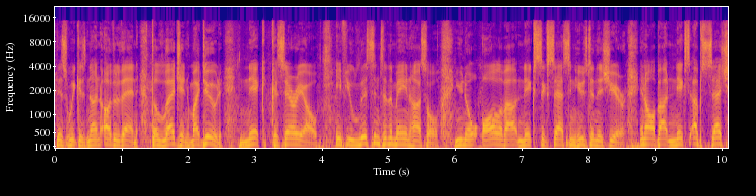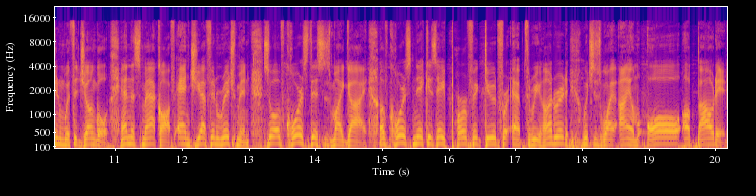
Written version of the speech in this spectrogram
this week is none other than the legend, my dude, Nick Caserio. If you listen to the main hustle, you know all about Nick's success in Houston this year and all about Nick's obsession with the jungle and the smack off and Jeff and Richmond. So, of course, this is my guy. Of course, Nick is a perfect dude for EP 300, which is why I am all about it.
